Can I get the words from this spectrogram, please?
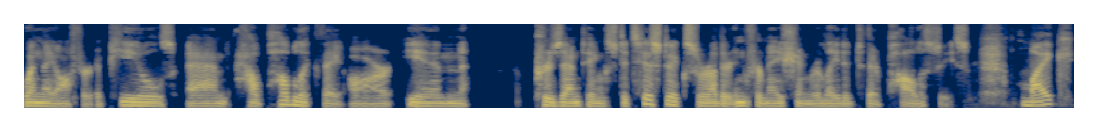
when they offer appeals and how public they are in presenting statistics or other information related to their policies. Mike,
